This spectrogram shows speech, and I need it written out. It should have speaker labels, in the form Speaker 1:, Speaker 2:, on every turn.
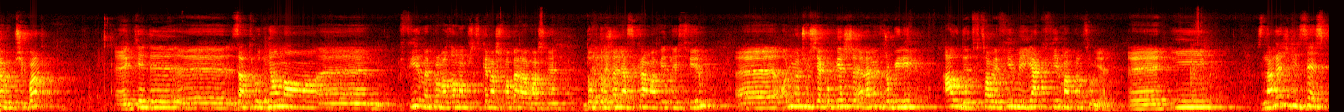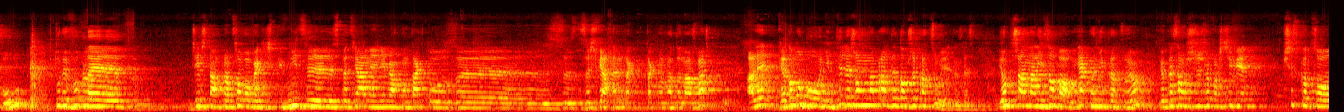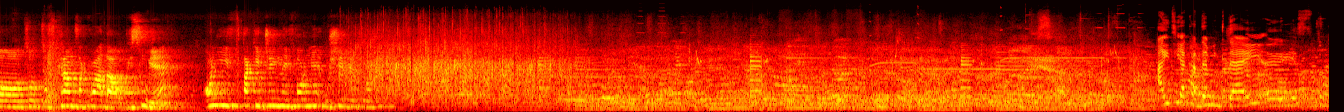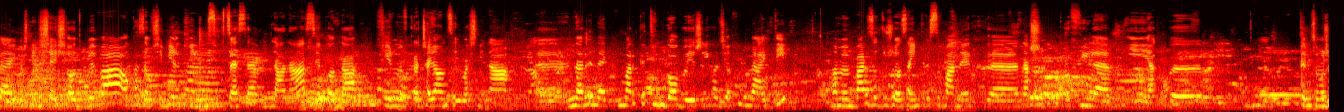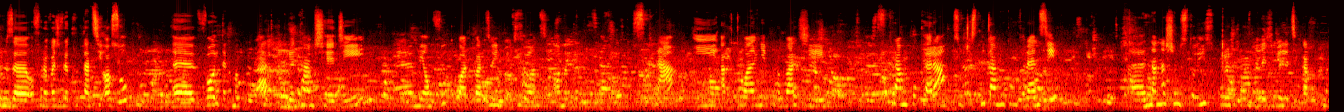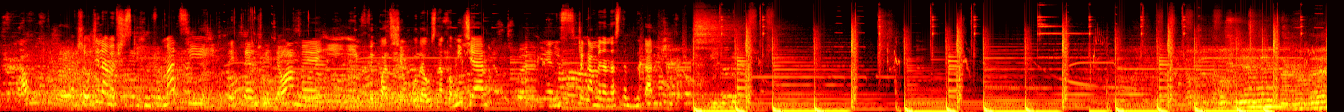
Speaker 1: ciekawy przykład, e, kiedy e, zatrudniono e, firmę prowadzoną przez Kena Schwabera właśnie do wdrożenia Scrama w jednej z firm. Oni oczywiście jako pierwszy element zrobili audyt w całej firmie, jak firma pracuje. I znaleźli zespół, który w ogóle gdzieś tam pracował w jakiejś piwnicy, specjalnie nie miał kontaktu z, z, ze światem, tak, tak można to nazwać, ale wiadomo było o nim tyle, że on naprawdę dobrze pracuje, ten zespół. I on przeanalizował, jak oni pracują i okazało się, że właściwie wszystko, co, co, co Scrum zakłada, opisuje, oni w takiej czy innej formie u siebie wdrożyli.
Speaker 2: IT Academic Day y, jest tutaj właśnie dzisiaj się odbywa. Okazał się wielkim sukcesem dla nas, jako dla firmy wkraczającej właśnie na, y, na rynek marketingowy, jeżeli chodzi o firmy IT. Mamy bardzo dużo zainteresowanych e, naszym profilem i jakby tym, co możemy zaoferować w rekrutacji osób. Wojtek Makurat, który tam siedzi, miał wykład bardzo interesujący o metodyce Scrum i aktualnie prowadzi e, Scrum Pokera z uczestnikami konferencji. E, Na naszym stoisku można znaleźć wiele ciekawych materiałów. Także udzielamy wszystkich informacji i tutaj prężnie działamy i, i wykład się udał znakomicie, więc czekamy na następny targi.
Speaker 3: Losujemy nagrodę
